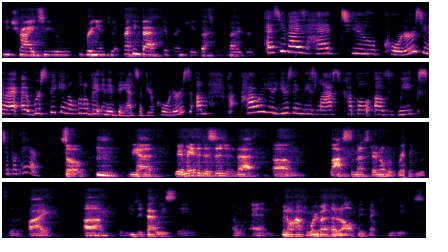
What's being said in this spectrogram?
we try to, to bring into it. So I think that differentiates us from some other groups. As you guys head to quarters, you know, I, I, we're speaking a little bit in advance of your quarters. Um, h- how are you using these last couple of weeks to prepare? So we had we had made the decision that um, last semester and over break we would solidify um, the music that we sing, and, and we don't have to worry about that at all for these next few weeks.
